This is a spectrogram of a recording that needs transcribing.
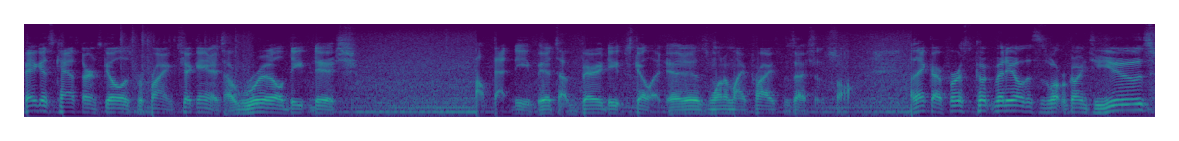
biggest cast iron skill is for frying chicken. It's a real deep dish. About that deep. It's a very deep skillet. It is one of my prized possessions. So I think our first cook video, this is what we're going to use.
